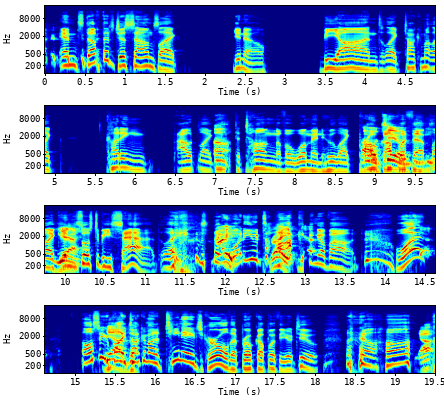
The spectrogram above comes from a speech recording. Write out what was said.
and stuff that just sounds like, you know, beyond like talking about like cutting out like Uh. the tongue of a woman who like Oh, broke up with them. Like yeah. it's supposed to be sad. Like, like, Right, what are you right, talking about? What? Also, you're Yeah, probably the- talking about a teenage girl that broke up with you too, huh? yeah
